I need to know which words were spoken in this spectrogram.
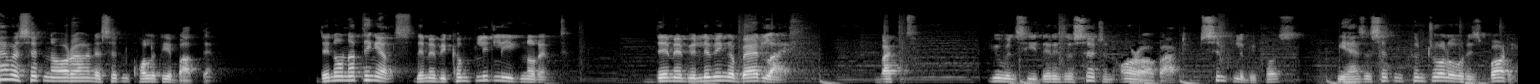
have a certain aura and a certain quality about them. They know nothing else, they may be completely ignorant. They may be living a bad life, but you will see there is a certain aura about him simply because he has a certain control over his body.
